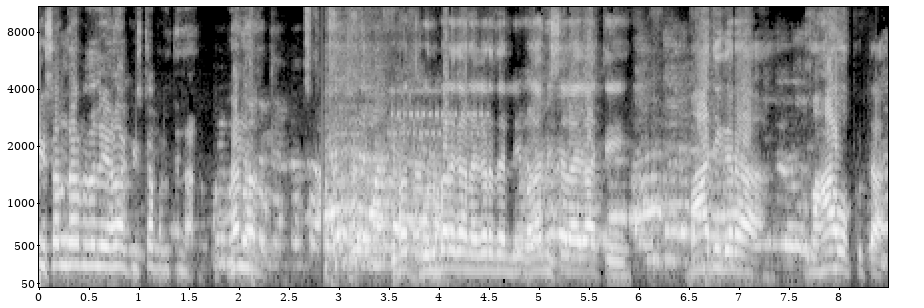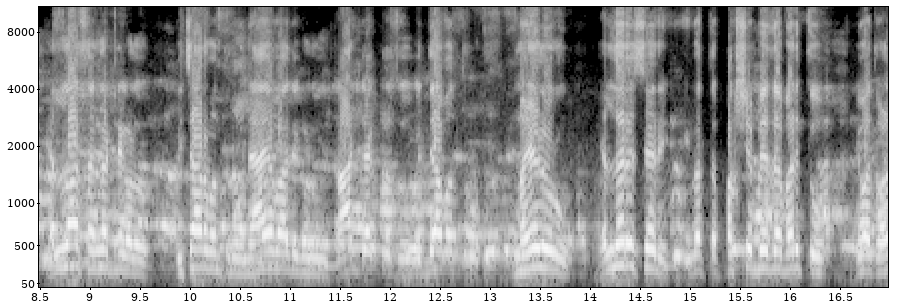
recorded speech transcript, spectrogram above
ಈ ಸಂದರ್ಭದಲ್ಲಿ ಹೇಳಕ್ ಇಷ್ಟಪಡ್ತೀನಿ ನಾನು. ಧನ್ಯವಾದ ಇವತ್ತು ಗುಲ್ಬರ್ಗ ನಗರದಲ್ಲಿ ಒಳ ಮೀಸಲಾತಿ ಮಾದಿಗರ ಮಹಾ ಒಕ್ಕೂಟ, ಎಲ್ಲಾ ಸಂಘಟನೆಗಳು, ವಿಚಾರವಂತರು, ನ್ಯಾಯವಾದಿಗಳು, ಕಾಂಟ್ರಾಕ್ಟರ್ಸ್, ವಿದ್ಯಾವಂತರು, ಮಹಿಳೆಯರು ಎಲ್ಲರೂ ಸೇರಿ ಇವತ್ತು ಪಕ್ಷ ಭೇದ ಮರೆತು ಇವತ್ತು ಒಳ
